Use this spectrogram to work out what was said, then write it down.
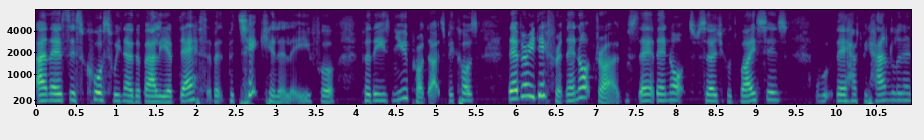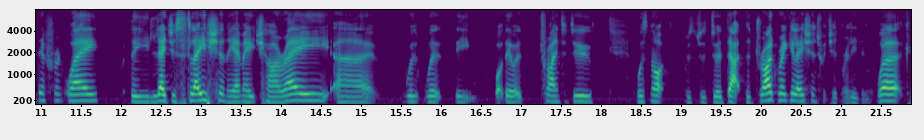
And there's this, of course, we know the valley of death, but particularly for, for these new products because they're very different. They're not drugs, they're, they're not surgical devices, they have to be handled in a different way. The legislation, the MHRA, uh, with, the what they were trying to do was not was to adapt the drug regulations, which really didn't work,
